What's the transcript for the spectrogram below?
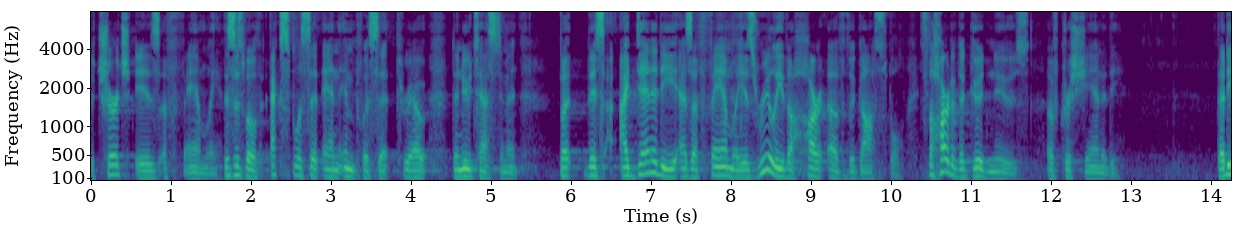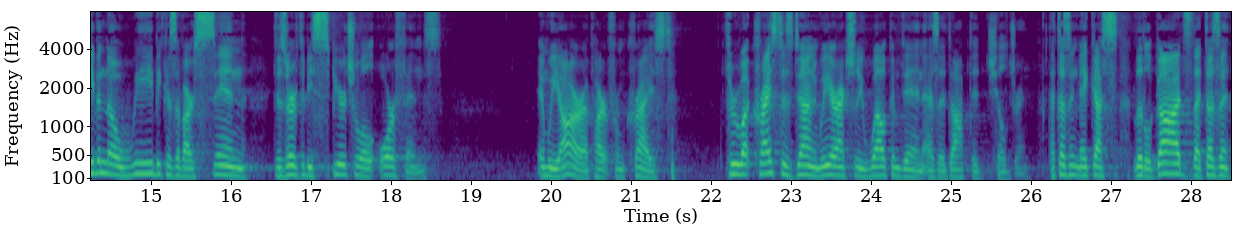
The church is a family. This is both explicit and implicit throughout the New Testament. But this identity as a family is really the heart of the gospel. It's the heart of the good news of Christianity. That even though we, because of our sin, deserve to be spiritual orphans, and we are apart from Christ. Through what Christ has done, we are actually welcomed in as adopted children. That doesn't make us little gods. That doesn't,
